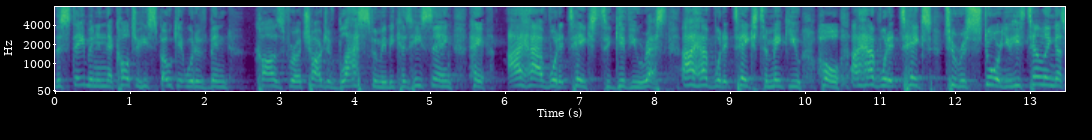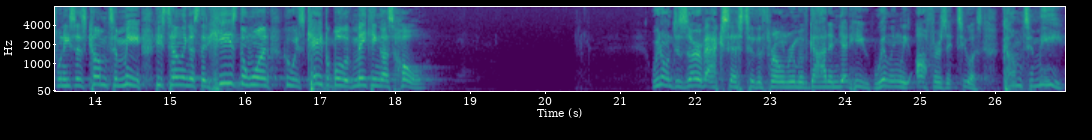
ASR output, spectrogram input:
This statement in that culture he spoke it would have been cause for a charge of blasphemy because he's saying, Hey, I have what it takes to give you rest. I have what it takes to make you whole. I have what it takes to restore you. He's telling us when he says, Come to me, he's telling us that he's the one who is capable of making us whole. We don't deserve access to the throne room of God, and yet he willingly offers it to us. Come to me.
